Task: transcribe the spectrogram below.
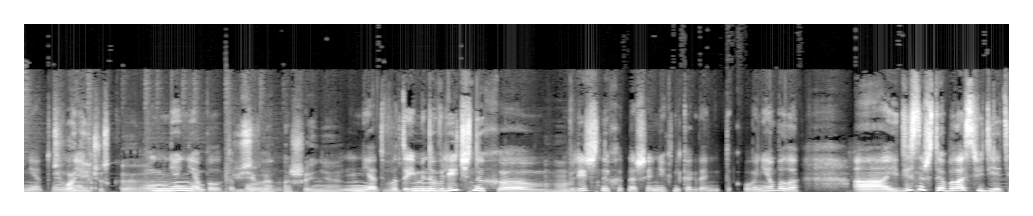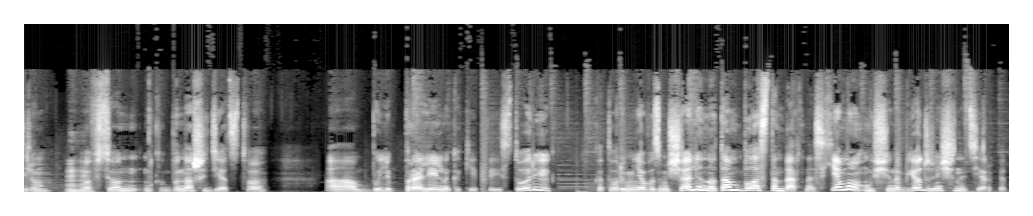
Нет. у меня- У Психологическое, меня не было абьюзивные такого. отношения? Нет, вот именно в личных, э, Мгм. в личных отношениях никогда ни- такого не было. А, единственное, что я была свидетелем Мгм. во все, как бы наше детство. А, были параллельно какие-то истории, которые меня возмущали, но там была стандартная схема: мужчина бьет, женщина терпит.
